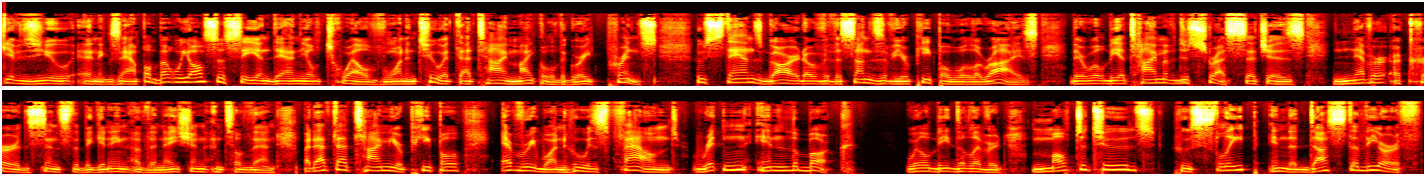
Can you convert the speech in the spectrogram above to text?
gives you an example. But we also see in Daniel 12, 1 and 2, at that time, Michael, the great prince, who stands guard over the sons of your people, will arise. There will be a time of distress such as never occurred since the beginning of the nation until then. But at that time, your people, everyone who is found written in the book, will be delivered. Multitudes who sleep in the dust of the earth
